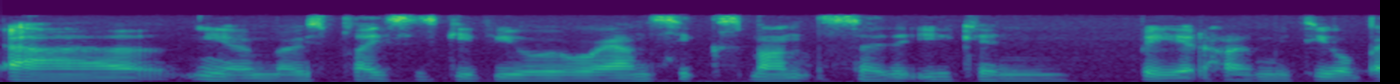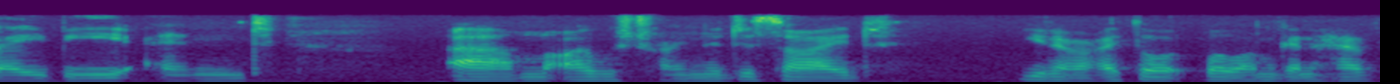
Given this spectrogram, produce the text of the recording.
uh, you know, most places give you around six months so that you can be at home with your baby. And um, I was trying to decide, you know, I thought, well, I'm going to have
